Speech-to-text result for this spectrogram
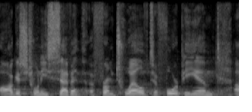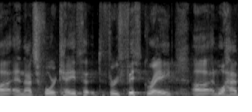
August 27th from 12 to 4 p.m. Uh, and that's for K th- through fifth grade. Uh, and we'll have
